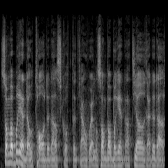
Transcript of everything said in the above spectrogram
som var beredda att ta det där skottet kanske, eller som var beredda att göra det där.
